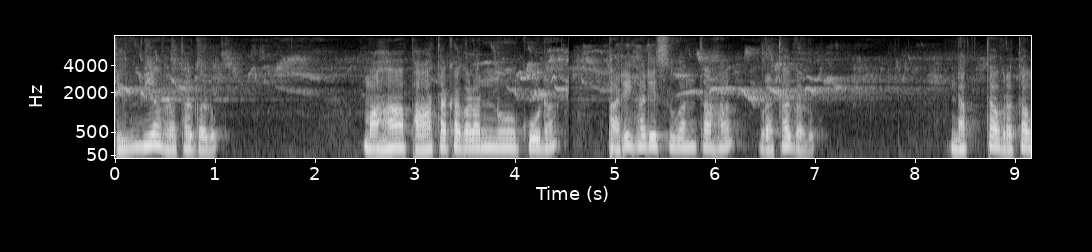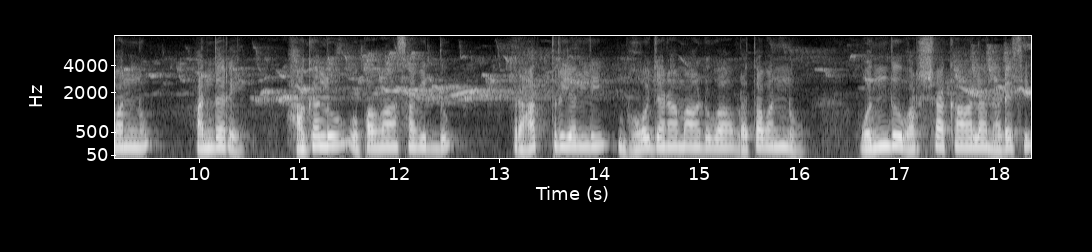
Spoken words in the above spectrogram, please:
ದಿವ್ಯ ವ್ರತಗಳು. ಮಹಾಪಾತಕಗಳನ್ನೂ ಕೂಡ ಪರಿಹರಿಸುವಂತಹ ವ್ರತಗಳು. ನಕ್ತ ವ್ರತವನ್ನು ಅಂದರೆ ಹಗಲು ಉಪವಾಸವಿದ್ದು, ರಾತ್ರಿಯಲ್ಲಿ ಭೋಜನ ಮಾಡುವ ವ್ರತವನ್ನು ಒಂದು ವರ್ಷ ಕಾಲ ನಡೆಸಿ,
